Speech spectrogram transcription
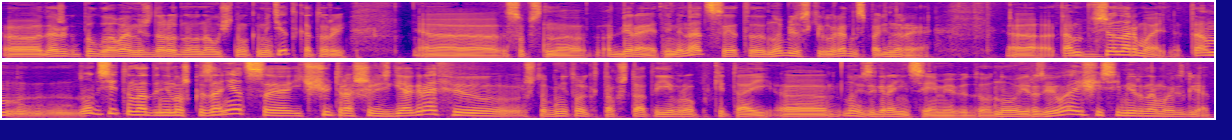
Э, Даже был глава Международного научного комитета, который, э, собственно, отбирает номинации, это нобелевский лауреат господин Ре. Э, Там все нормально. Там, ну, действительно, надо немножко заняться и чуть-чуть расширить географию, чтобы не только там Штаты, Европа, Китай, ну, и за границей, я имею в виду, но и развивающийся мир, на мой взгляд.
